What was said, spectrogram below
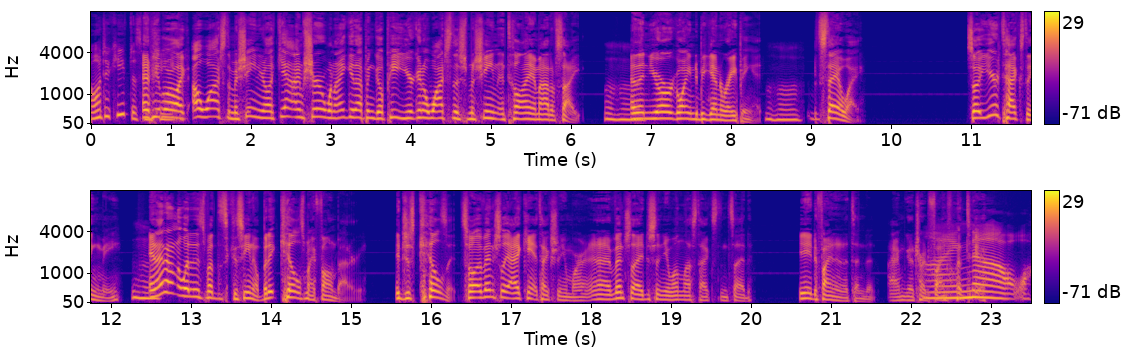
I want to keep this. and people are like, I'll watch the machine. You're like, yeah, I'm sure when I get up and go pee, you're going to watch this machine until I am out of sight. Mhm. And then you're going to begin raping it. Mhm. But stay away. So you're texting me, Mhm. and I don't know what it is about this casino, but it kills my phone battery. It just kills it. So eventually I can't text you anymore. And eventually I just sent you one last text and said, you need to find an attendant. I'm going to try to find I one know.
